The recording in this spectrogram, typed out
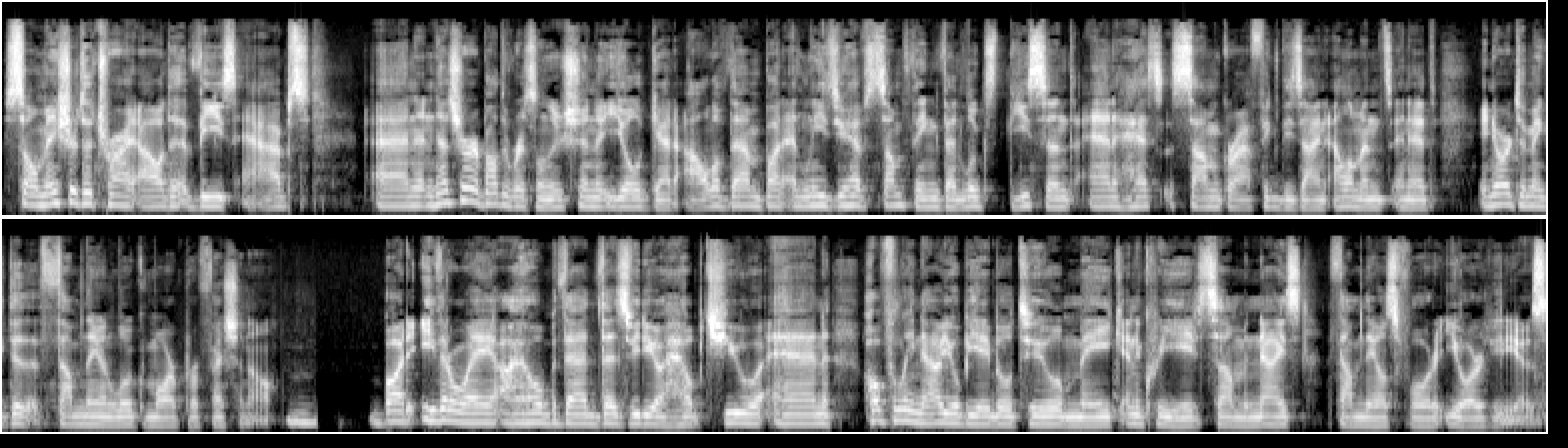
So make sure to try out these apps and not sure about the resolution you'll get out of them, but at least you have something that looks decent and has some graphic design elements in it in order to make the thumbnail look more professional. But either way, I hope that this video helped you and hopefully now you'll be able to make and create some nice thumbnails for your videos.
